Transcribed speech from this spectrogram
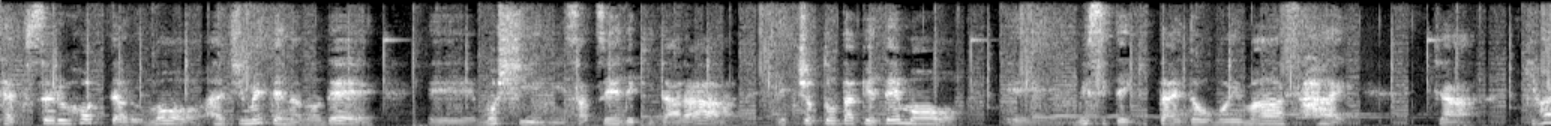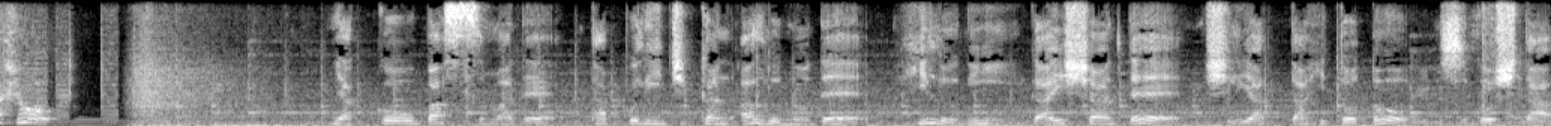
カプセルホテルも初めてなので、もし撮影できたら、ちょっとだけでも、見せていきたいと思います。はい。じゃあ、行きましょう。夜行バスまでたっぷり時間あるので昼に会社で知り合った人と過ごした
